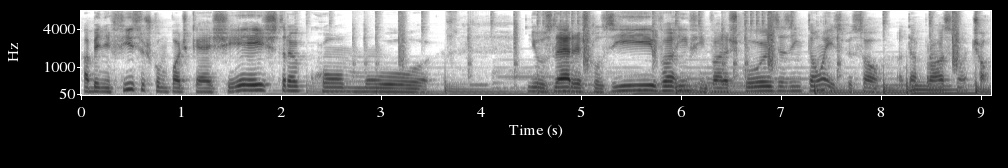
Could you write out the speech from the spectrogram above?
a benefícios como podcast extra, como newsletter exclusiva, enfim, várias coisas. Então é isso, pessoal. Até a próxima. Tchau.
